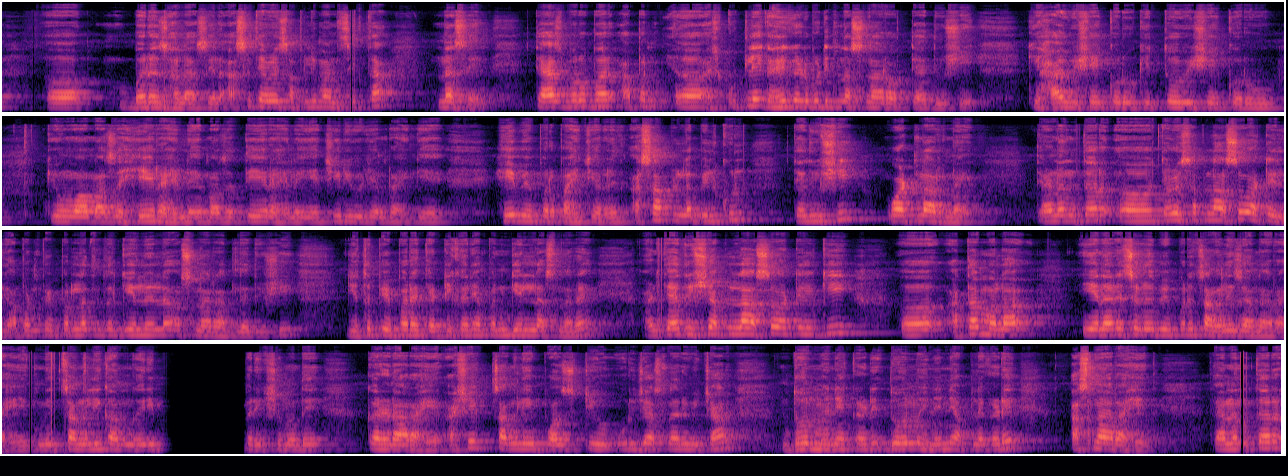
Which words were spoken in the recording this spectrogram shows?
बरं झालं असेल असं त्यावेळेस आपली मानसिकता नसेल. त्याचबरोबर आपण अ, अशी कुठल्याही घाईगडबडीत नसणार आहोत त्या दिवशी की हा विषय करू की तो विषय करू. किंवा माझं हे राहिलं आहे माझं ते राहिलं आहे याची रिव्हिजन राहिली आहे हे पेपर पाहिजे राहिले असं आपल्याला बिलकुल त्या दिवशी वाटणार नाही. त्यानंतर त्यावेळेस आपलं असं वाटेल आपण पेपरला तिथं गेलेलं असणार आदल्या दिवशी जिथं पेपर आहे त्या ठिकाणी आपण गेलेलं असणार आहे. आणि त्या दिवशी आपल्याला असं वाटेल की आता मला येणारे सगळे पेपर चांगले जाणार आहेत मी चांगली कामगिरी परीक्षेमध्ये करणार आहे असे एक चांगले पॉझिटिव्ह ऊर्जा असणारे विचार दोन महिन्याकडे दोन महिन्यांनी आपल्याकडे असणार आहेत. त्यानंतर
